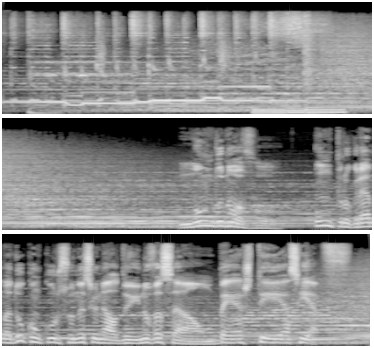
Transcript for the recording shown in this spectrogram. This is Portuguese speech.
Mundo Novo, um programa do Concurso Nacional de Inovação BSTSF.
